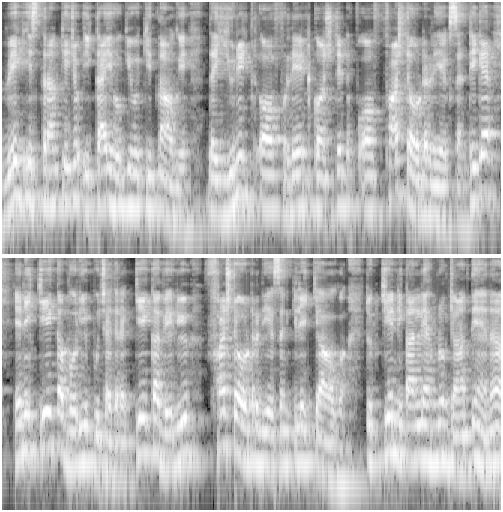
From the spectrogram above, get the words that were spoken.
वेग इस तरह की जो इकाई होगी, वो कितना होगी? The unit of rate constant of first order reaction ठीक है? यानी के का वैल्यू पूछा जा रहा है। के का वैल्यू फ़र्स्ट ऑर्डर रिएक्शन के लिए क्या होगा? तो के निकालने हम लोग जानते हैं ना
